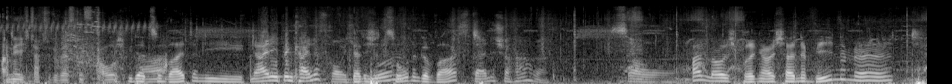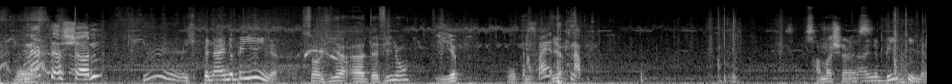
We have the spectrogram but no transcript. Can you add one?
Ach nee, ich dachte, du wärst eine Frau. ich wieder zu weit in die Nein, ich bin keine Frau. Ich habe gefährliche nur Zone gewagt. stylische Haare. So. Hallo, ich bringe euch eine Biene mit. Ich merk das schon. Hm, ich bin eine Biene. So, hier, äh, Delfino. Jupp. Das war jetzt Ja. knapp. Haben wir Schönes? eine Biene.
